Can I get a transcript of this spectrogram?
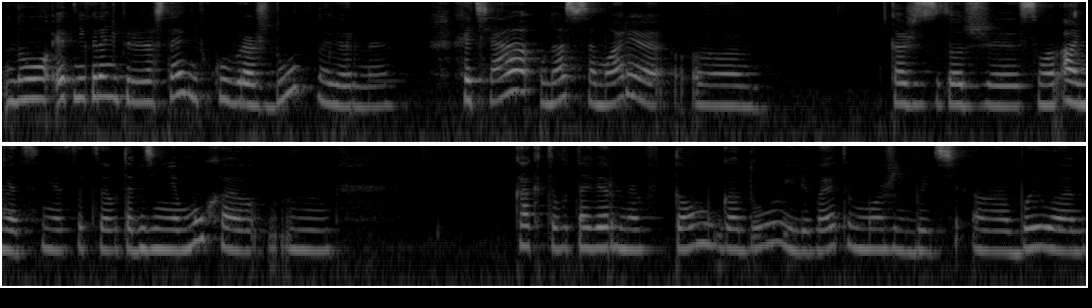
но это никогда не перерастает ни в какую вражду, наверное. Хотя у нас в Самаре, э, кажется, тот же Самар... А, нет, нет, это вот объединение Муха, как-то вот, наверное, в том году или в этом, может быть, э, было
